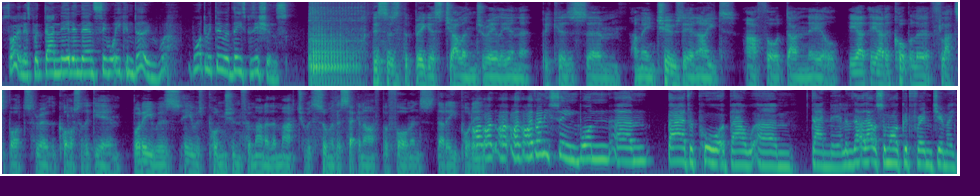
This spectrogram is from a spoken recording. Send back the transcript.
sorry, let's put Dan Neil in there and see what he can do? What do we do with these positions? This is the biggest challenge, really, isn't it? Because um, I mean, Tuesday night, I thought Dan Neil he had he had a couple of flat spots throughout the course of the game, but he was he was punching for man of the match with some of the second half performance that he put in. I, I've only seen one um, bad report about um, Dan Neil, and that, that was from our good friend Jimmy.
